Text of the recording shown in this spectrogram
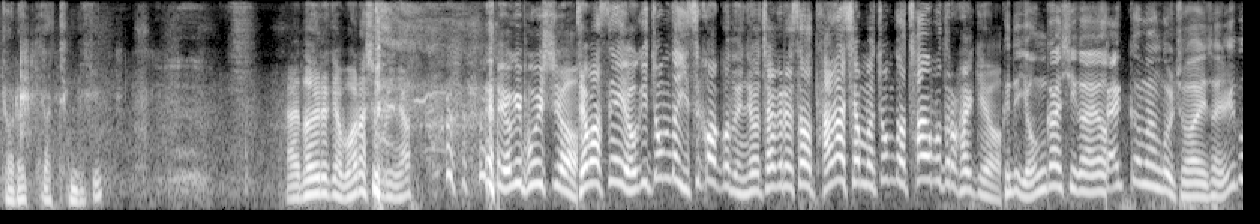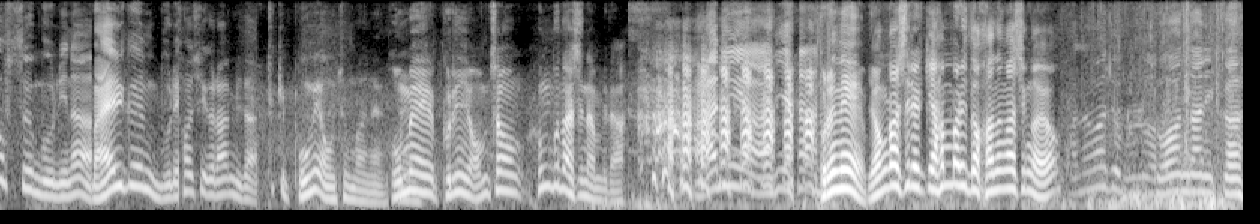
저래끼 같은 기지? 야, 너 이렇게 뭐라 시부리냐? 여기 보이시죠? 제가 봤을 때 여기 좀 더 있을 것 같거든요 자 그래서 다 같이 한번 좀 더 찾아보도록 할게요 근데 연가시가요 깔끔한 걸 좋아해서 일곱수 물이나 맑은 물에 서식을 합니다. 특히 봄에 엄청 많아요. 봄에 부린이 엄청 흥분하시납니다 아니야 아니야. 부린님 연가시래끼 한 마리 더 가능하신가요? 가능하죠 물론. 좋아한다니까.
